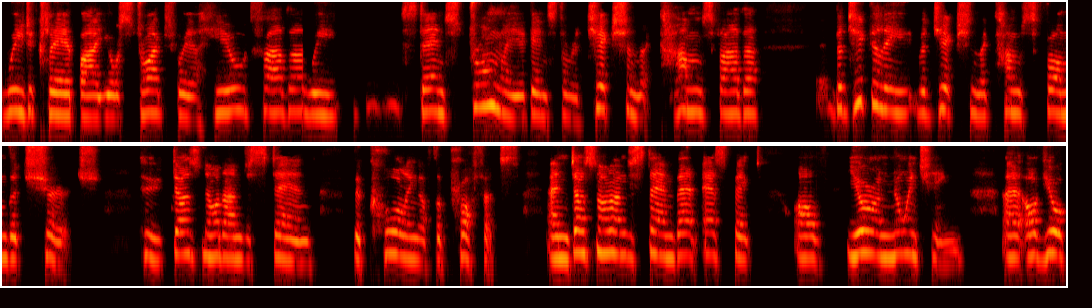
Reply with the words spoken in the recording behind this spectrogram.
we declare by your stripes we are healed, Father. We stand strongly against the rejection that comes, Father, particularly rejection that comes from the church who does not understand the calling of the prophets and does not understand that aspect of your anointing uh, of your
